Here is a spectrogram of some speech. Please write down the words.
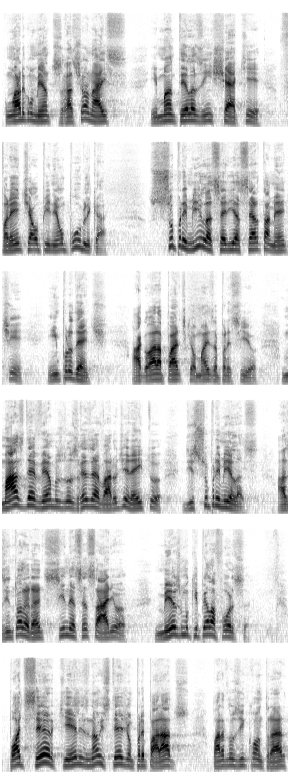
com argumentos racionais e mantê-las em xeque frente à opinião pública. Suprimi-las seria certamente imprudente. Agora a parte que eu mais aprecio. Mas devemos nos reservar o direito de suprimi-las as intolerantes, se necessário, mesmo que pela força. Pode ser que eles não estejam preparados para nos encontrar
